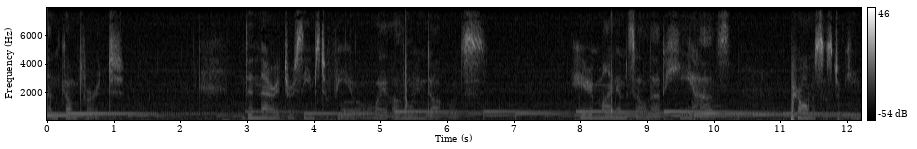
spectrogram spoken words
and comfort the narrator seems to feel while alone in dark woods, he reminds himself that he has promises to keep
